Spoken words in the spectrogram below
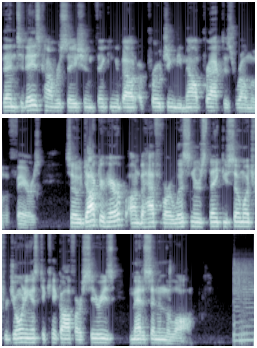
than today's conversation, thinking about approaching the malpractice realm of affairs. So, Dr. Harrop, on behalf of our listeners, thank you so much for joining us to kick off our series, Medicine and the Law. Mm-hmm.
